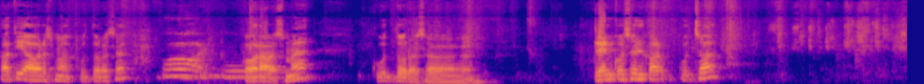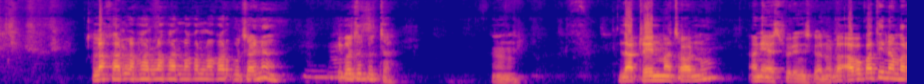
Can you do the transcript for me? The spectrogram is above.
कति आवर्समा कुद्दो रहेछ. फोर आवर्समा कुद्दो रहेछ। ट्रेन कसरी कुद्छ? लखर लखर लखर लखर लखर कुद्छ होइन के कसरी कुद्छ। ल ट्रेनमा चढ्नु अनि एक्सपिरियन्स गर्नु ल अब कति नम्बर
